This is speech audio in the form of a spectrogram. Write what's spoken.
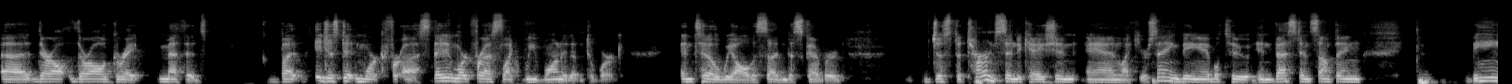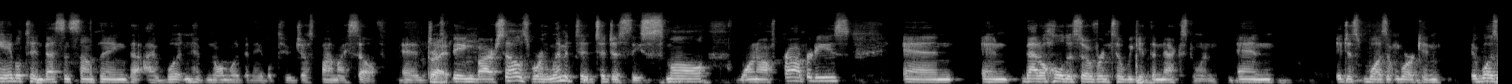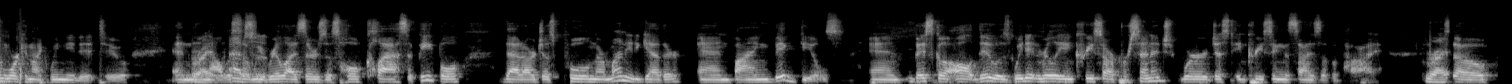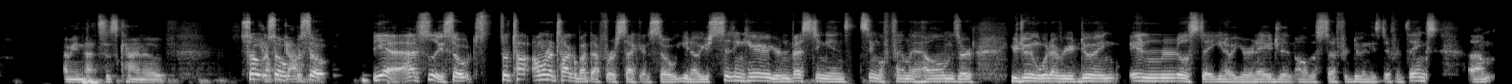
uh, they're all they're all great methods, but it just didn't work for us. They didn't work for us like we wanted them to work until we all of a sudden discovered just the term syndication and like you're saying being able to invest in something being able to invest in something that I wouldn't have normally been able to just by myself. And just right. being by ourselves, we're limited to just these small one-off properties and and that'll hold us over until we get the next one. And it just wasn't working it wasn't working like we needed it to. And then right. all of a sudden Absolutely. we realized there's this whole class of people that are just pooling their money together and buying big deals. And basically all it did was we didn't really increase our percentage. We're just increasing the size of the pie. Right. So I mean that's just kind of so so so yeah, absolutely. So, so talk, I want to talk about that for a second. So, you know, you're sitting here, you're investing in single family homes, or you're doing whatever you're doing in real estate. You know, you're an agent, all this stuff. You're doing these different things. Um,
